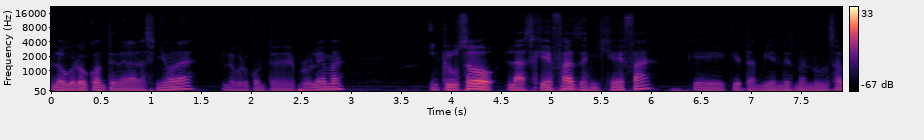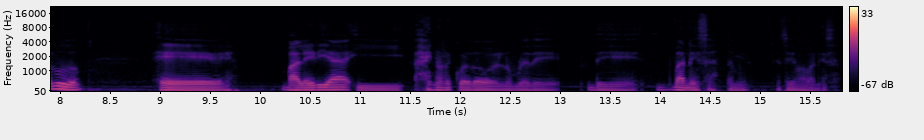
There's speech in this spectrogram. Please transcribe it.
logró contener a la señora, logró contener el problema. Incluso las jefas de mi jefa, que, que también les mando un saludo, eh, Valeria y. Ay, no recuerdo el nombre de, de Vanessa también. Se llama Vanessa.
